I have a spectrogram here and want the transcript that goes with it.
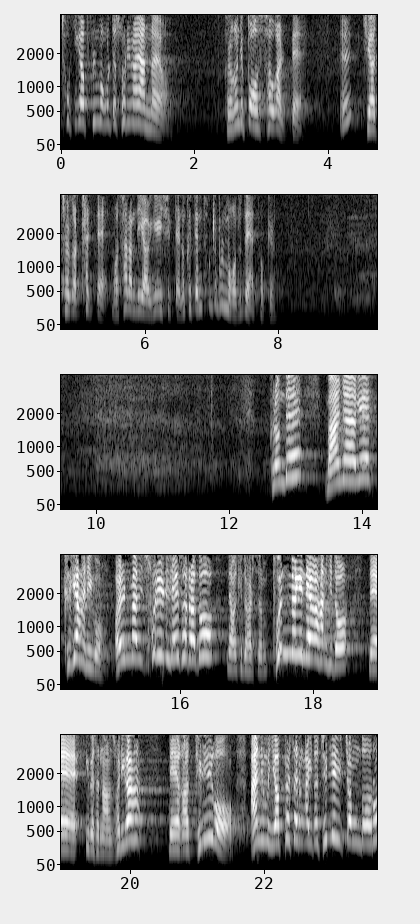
토끼가 풀 먹을 때 소리 나요 안 나요 그런 건 이제 버스 타고 갈 때 예? 지하철 탈 때 뭐 사람들이 여기 있을 때는 그때는 토끼풀 먹어도 돼 토끼 그런데 만약에 그게 아니고 얼마 소리를 내서라도 내가 기도할 수 있으면 분명히 내가 하는 기도 내 입에서 나온 소리가 내가 들고 아니면 옆에 사람까지도 들릴 정도로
